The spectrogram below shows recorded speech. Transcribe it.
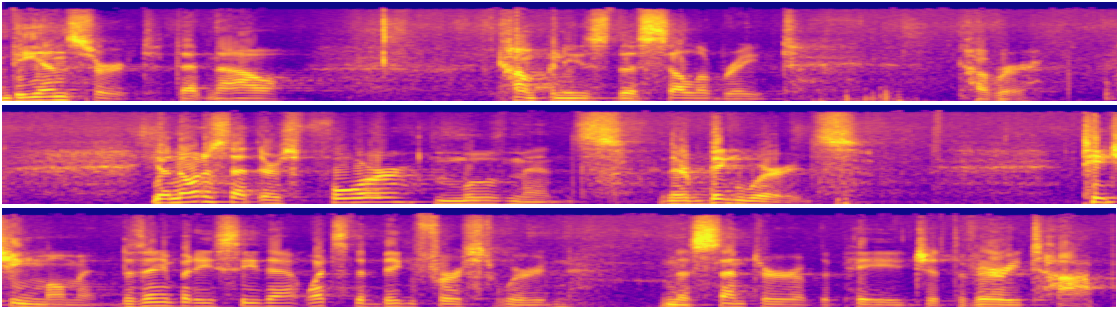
the insert that now accompanies the celebrate cover. You'll notice that there's four movements. They're big words. Teaching moment. Does anybody see that? What's the big first word in the center of the page at the very top?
